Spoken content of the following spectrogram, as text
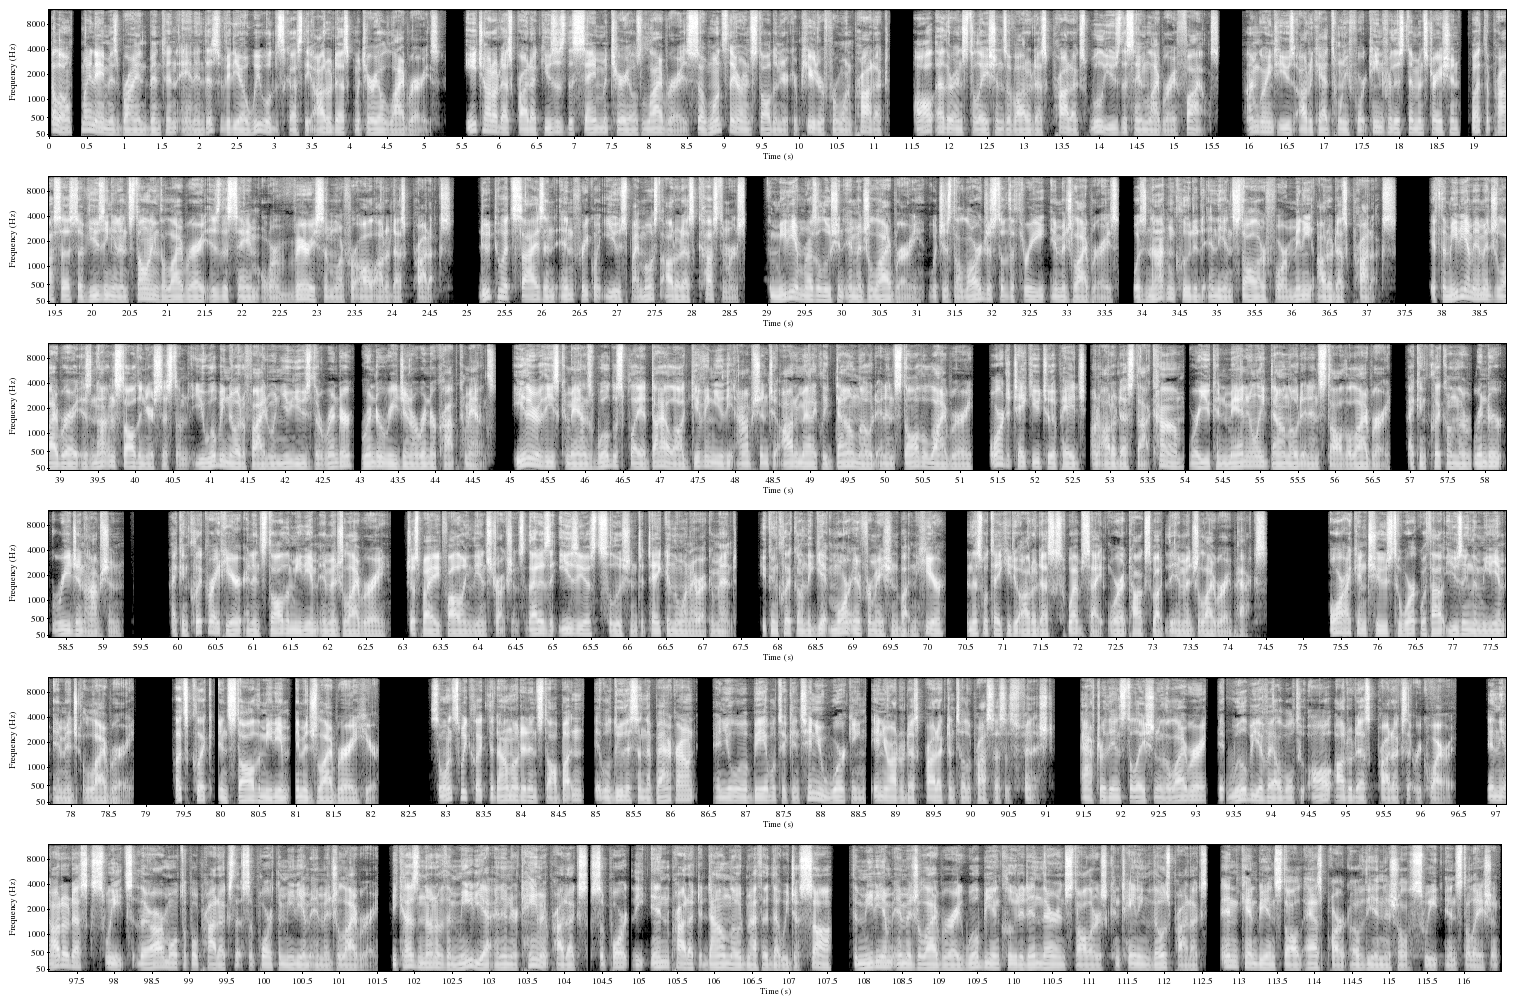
Hello, my name is Brian Benton, and in this video we will discuss the Autodesk material libraries. Each Autodesk product uses the same materials libraries, so once they are installed on your computer for one product, all other installations of Autodesk products will use the same library files. I'm going to use AutoCAD 2014 for this demonstration, but the process of using and installing the library is the same or very similar for all Autodesk products. Due to its size and infrequent use by most Autodesk customers, the medium resolution image library, which is the largest of the three image libraries, was not included in the installer for many Autodesk products. If the medium image library is not installed in your system, you will be notified when you use the render, render region, or render crop commands. Either of these commands will display a dialog giving you the option to automatically download and install the library or to take you to a page on Autodesk.com where you can manually download and install the library. I can click on the render region option. I can click right here and install the medium image library just by following the instructions. That is the easiest solution to take and the one I recommend. You can click on the get more information button here, and this will take you to Autodesk's website where it talks about the image library packs. Or I can choose to work without using the medium image library. Let's click install the medium image library here. So once we click the download and install button, it will do this in the background and you will be able to continue working in your Autodesk product until the process is finished. After the installation of the library, it will be available to all Autodesk products that require it. In the Autodesk suites, there are multiple products that support the medium image library. Because none of the media and entertainment products support the in product download method that we just saw, the medium image library will be included in their installers containing those products and can be installed as part of the initial suite installation.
